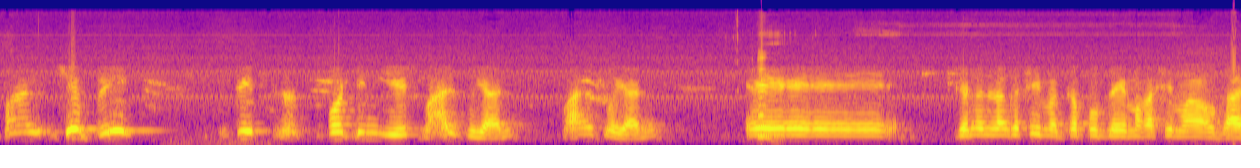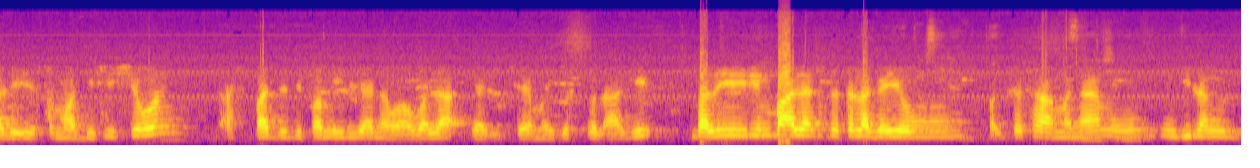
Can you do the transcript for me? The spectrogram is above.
mahal, siyempre, with 14 years, mahal ko yan. Mahal ko yan. Eh, ganun lang kasi magka-problema kasi mga ugali sa mga desisyon. As padre di pamilya, nawawala dahil siya may gusto lagi. Bali, imbalance na talaga yung pagsasama namin. Hindi lang,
